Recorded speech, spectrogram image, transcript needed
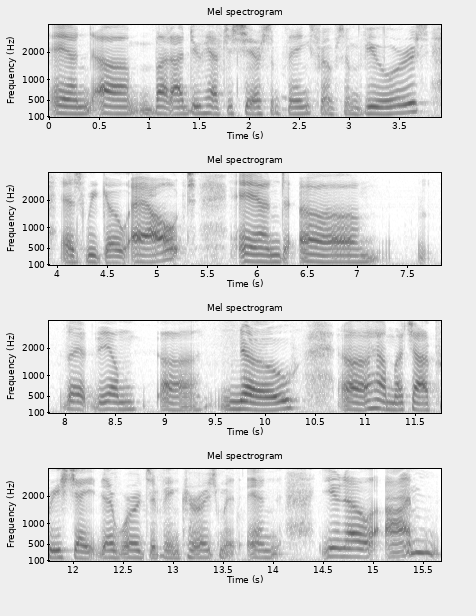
And um, but I do have to share some things from some viewers as we go out, and. Um, let them uh, know uh, how much I appreciate their words of encouragement. And you know, I'm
